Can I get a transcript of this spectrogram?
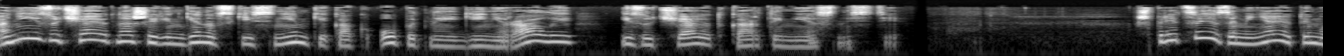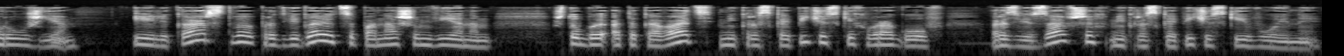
Они изучают наши рентгеновские снимки, как опытные генералы изучают карты местности. Шприцы заменяют им ружья, и лекарства продвигаются по нашим венам, чтобы атаковать микроскопических врагов, развязавших микроскопические войны.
